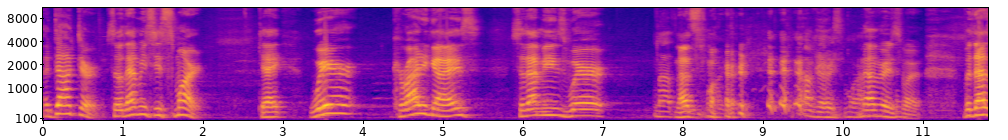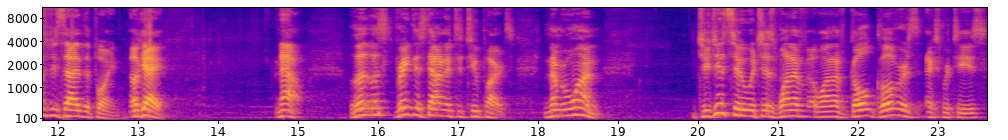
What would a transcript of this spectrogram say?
A doctor. So that means he's smart. Okay? We're karate guys, so that means we're not not very smart. Not very smart. not very smart. But that's beside the point. Okay. Now, let, let's break this down into two parts. Number one, jujitsu, which is one of one of Gol- Glover's expertise,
